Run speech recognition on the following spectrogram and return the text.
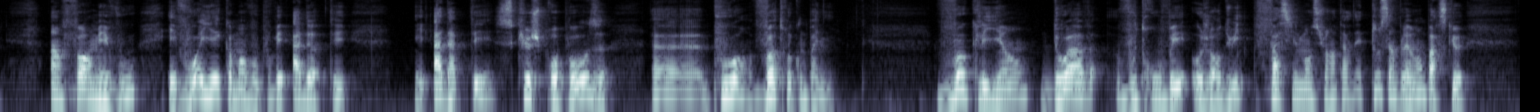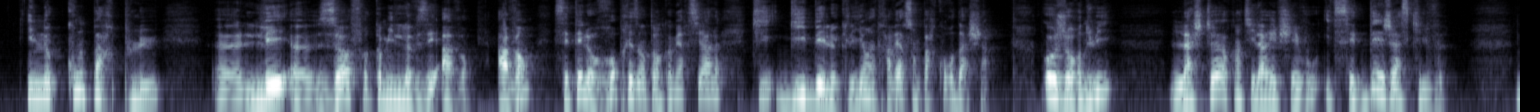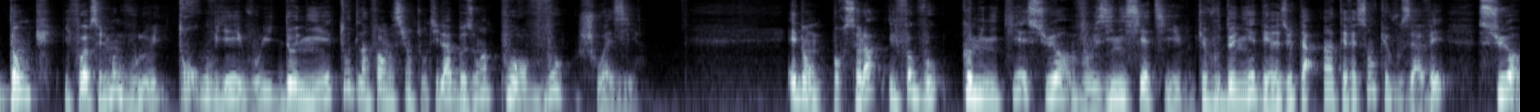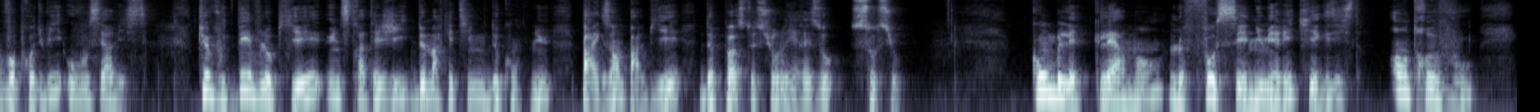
Informez-vous et voyez comment vous pouvez adopter et adapter ce que je propose euh, pour votre compagnie. Vos clients doivent vous trouver aujourd'hui facilement sur Internet, tout simplement parce que ils ne comparent plus euh, les euh, offres comme ils le faisaient avant. Avant, c'était le représentant commercial qui guidait le client à travers son parcours d'achat. Aujourd'hui, l'acheteur, quand il arrive chez vous, il sait déjà ce qu'il veut. Donc, il faut absolument que vous lui trouviez, que vous lui donniez toute l'information dont il a besoin pour vous choisir. Et donc, pour cela, il faut que vous communiquiez sur vos initiatives, que vous donniez des résultats intéressants que vous avez sur vos produits ou vos services, que vous développiez une stratégie de marketing de contenu, par exemple par le biais de posts sur les réseaux sociaux. Comblez clairement le fossé numérique qui existe entre vous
